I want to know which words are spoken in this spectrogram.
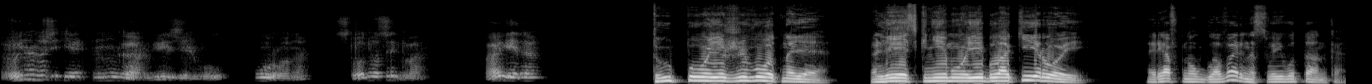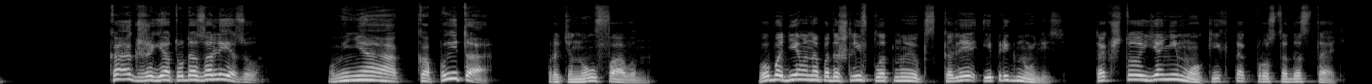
Вы наносите Нгар Вильзельвул урона 122. Победа! «Тупое животное! Лезь к нему и блокируй!» — рявкнул главарь на своего танка. «Как же я туда залезу? У меня копыта!» — протянул Фавн. Оба демона подошли вплотную к скале и пригнулись так что я не мог их так просто достать.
